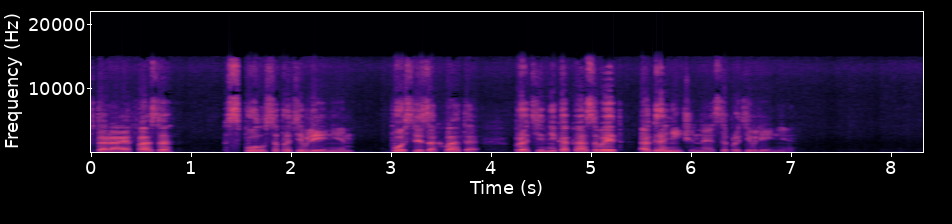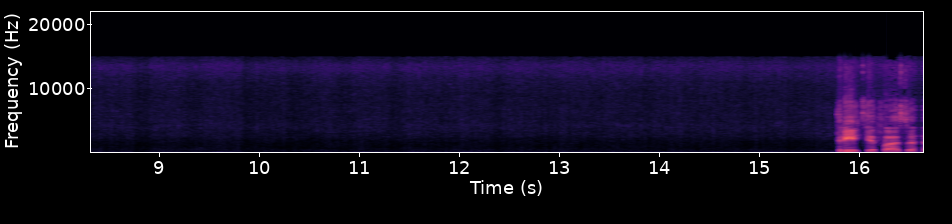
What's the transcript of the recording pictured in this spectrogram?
Вторая фаза – с полусопротивлением. После захвата противник оказывает ограниченное сопротивление. Третья фаза.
